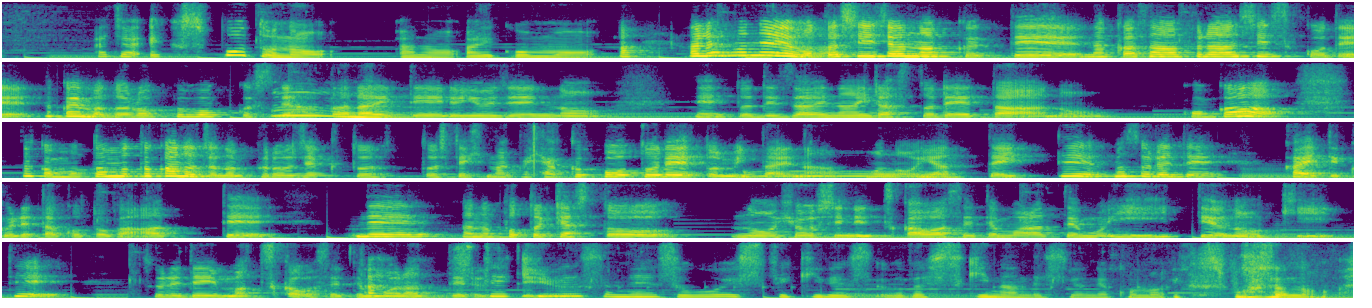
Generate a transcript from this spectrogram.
あじゃあエクスポートのあのアイコンもああれもね私じゃなくてなんかサンフランシスコでなんか今 Dropbox で働いている友人の、えー、とデザイナーイラストレーターの子がなんかもともと彼女のプロジェクトとしてなんか100ポートレートみたいなものをやっていて、まあ、それで書いてくれたことがあってであのポッドキャストの表紙に使わせてもらってもいいっていうのを聞いてそれで今使わせてもらってる素っていう。敵ですね。すごい素敵です。私好きなんですよね。このエクスポートの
